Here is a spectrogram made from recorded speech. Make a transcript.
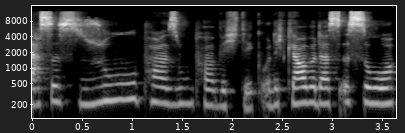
Das ist super, super wichtig. Und ich glaube, das ist so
